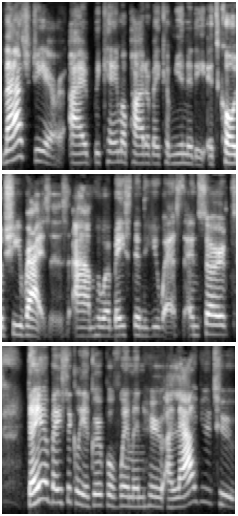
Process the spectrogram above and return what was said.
last year i became a part of a community. It's called she rises um, who are based in the us and so they are basically a group of women who allow you to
